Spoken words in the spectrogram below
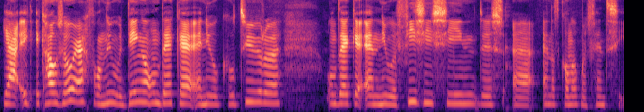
ja, ik, ik hou zo erg van nieuwe dingen ontdekken en nieuwe culturen ontdekken en nieuwe visies zien. Dus, eh, en dat kan ook met fantasy.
